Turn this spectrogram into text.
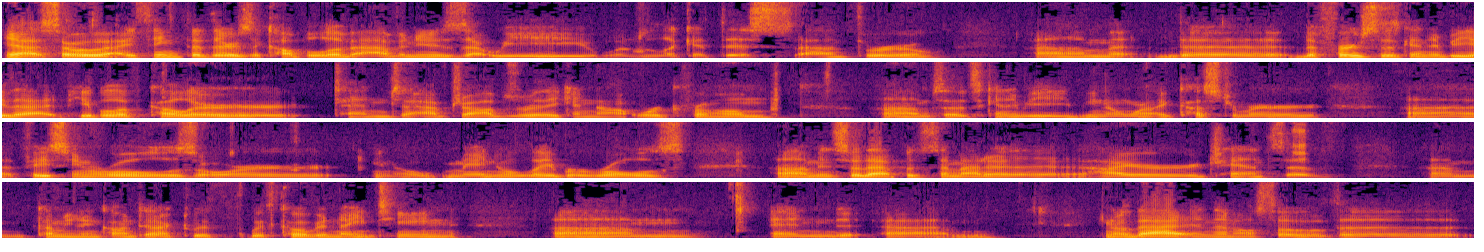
Yeah, so I think that there's a couple of avenues that we would look at this uh, through. Um, the the first is going to be that people of color tend to have jobs where they cannot work from home. Um, so it's going to be you know more like customer uh, facing roles or you know manual labor roles. Um, and so that puts them at a higher chance of um, coming in contact with, with COVID 19. Um, and, um, you know, that, and then also the,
